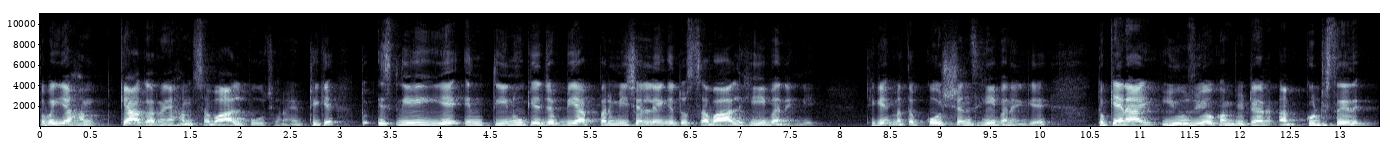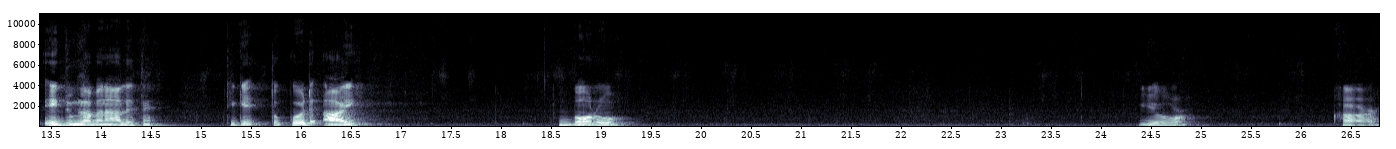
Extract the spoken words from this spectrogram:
तो भैया हम क्या कर रहे हैं? हम सवाल पूछ रहे हैं, ठीक है? तो इसलिए ये इन तीनों के जब भी आप परमिशन लेंगे तो सवाल ही बनेंगे, ठीक है? मतलब क्वेश्चंस ही बनेंगे। तो can I use your computer अब कुड से एक जुमला बना लेते हैं, ठीक है? तो could I borrow your car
